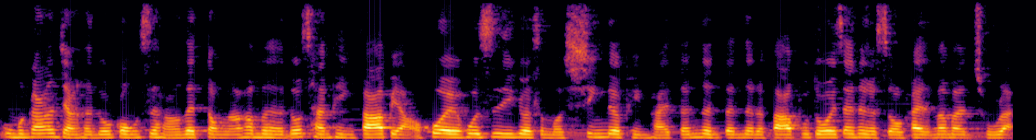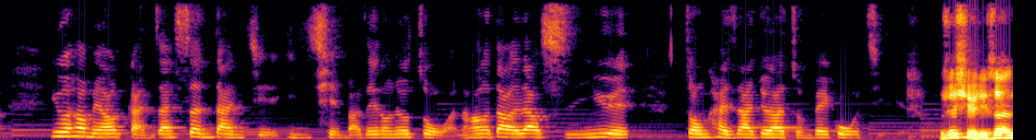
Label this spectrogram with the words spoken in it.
我们刚刚讲很多公司好像在动，然后他们很多产品发表会或是一个什么新的品牌等等等等的发布，都会在那个时候开始慢慢出来，因为他们要赶在圣诞节以前把这些东西做完，然后到了到十一月中开始，大家就在准备过节。我觉得雪梨算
